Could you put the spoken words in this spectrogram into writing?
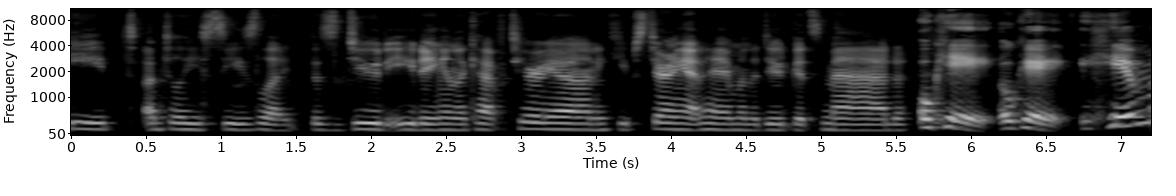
eat until he sees like this dude eating in the cafeteria, and he keeps staring at him, and the dude gets mad. Okay, okay. Him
